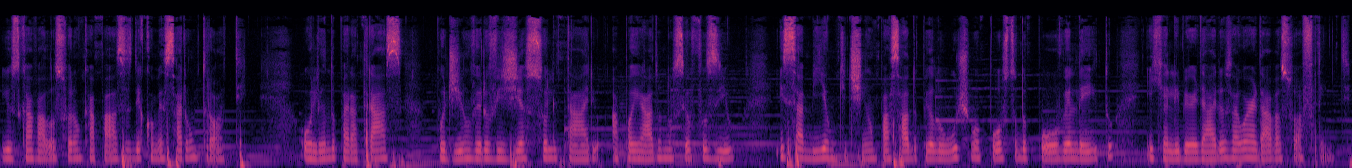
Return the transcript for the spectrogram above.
e os cavalos foram capazes de começar um trote. Olhando para trás, podiam ver o vigia solitário apoiado no seu fuzil e sabiam que tinham passado pelo último posto do povo eleito e que a liberdade os aguardava à sua frente.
